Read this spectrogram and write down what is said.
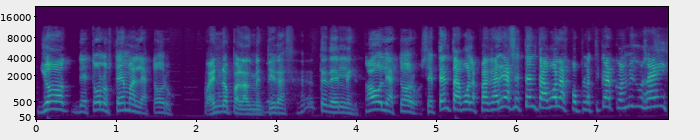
yo de todos los temas le atoro. Bueno, para las mentiras, eh, te dele. Ole a toro, 70 bolas. ¿Pagaría 70 bolas por platicar conmigo ahí?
